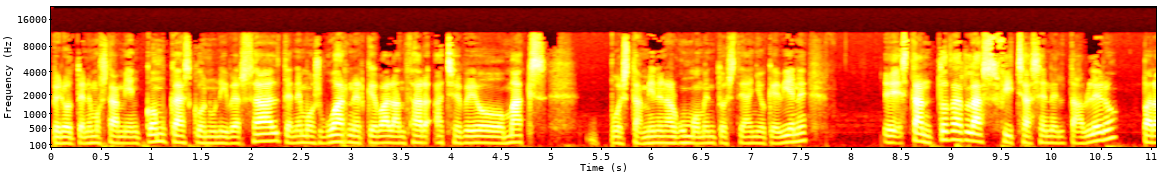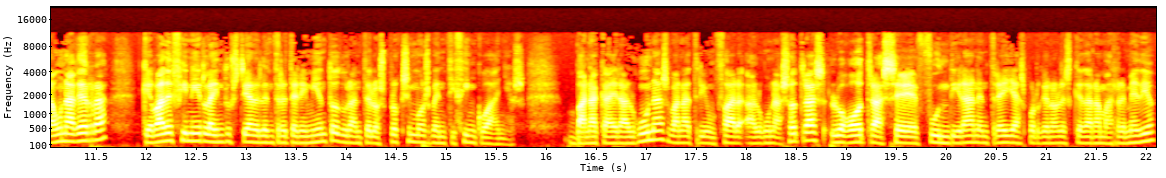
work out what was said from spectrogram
pero tenemos también Comcast con Universal, tenemos Warner que va a lanzar HBO Max, pues también en algún momento este año que viene. están todas las fichas en el tablero para una guerra que va a definir la industria del entretenimiento durante los próximos 25 años. Van a caer algunas, van a triunfar algunas otras, luego otras se fundirán entre ellas porque no les quedará más remedio,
